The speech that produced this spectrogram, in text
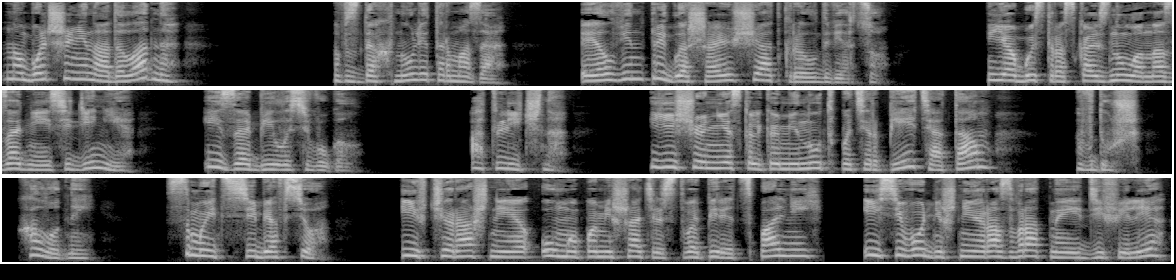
Но больше не надо, ладно?» Вздохнули тормоза. Элвин приглашающе открыл дверцу. Я быстро скользнула на заднее сиденье и забилась в угол. Отлично. Еще несколько минут потерпеть, а там в душ, холодный. Смыть с себя все. И вчерашнее умопомешательство перед спальней, и сегодняшнее развратное дефиле,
